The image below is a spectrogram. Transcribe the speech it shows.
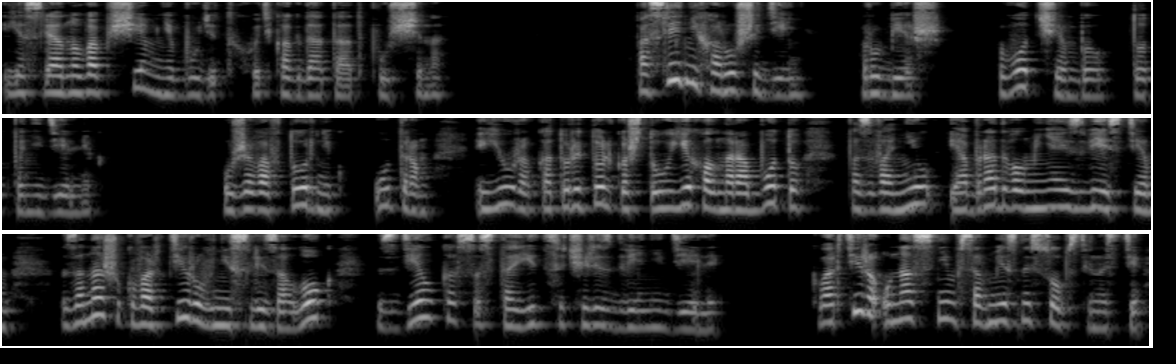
если оно вообще мне будет хоть когда-то отпущено. Последний хороший день. Рубеж. Вот чем был тот понедельник. Уже во вторник утром Юра, который только что уехал на работу, позвонил и обрадовал меня известием. За нашу квартиру внесли залог, сделка состоится через две недели. Квартира у нас с ним в совместной собственности,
